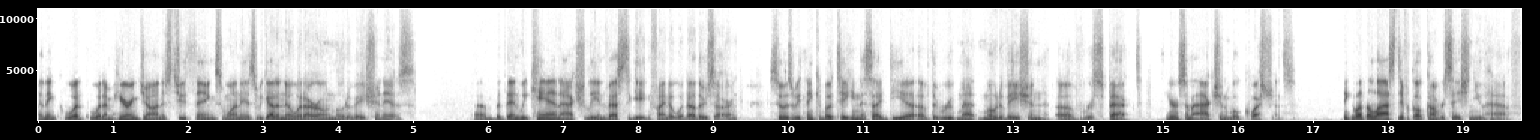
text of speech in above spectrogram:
i think what what i'm hearing john is two things one is we got to know what our own motivation is uh, but then we can actually investigate and find out what others are and so as we think about taking this idea of the root motivation of respect here are some actionable questions think about the last difficult conversation you have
